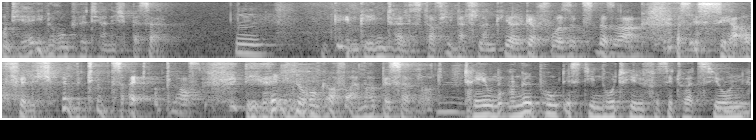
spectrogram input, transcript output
Und die Erinnerung wird ja nicht besser. Hm. Im Gegenteil, das darf ich Ihnen als langjähriger Vorsitzender sagen. Es ist sehr auffällig, wenn mit dem Zeitablauf die Erinnerung auf einmal besser wird. Mhm. Dreh- und Angelpunkt ist die Nothilfesituation mhm.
